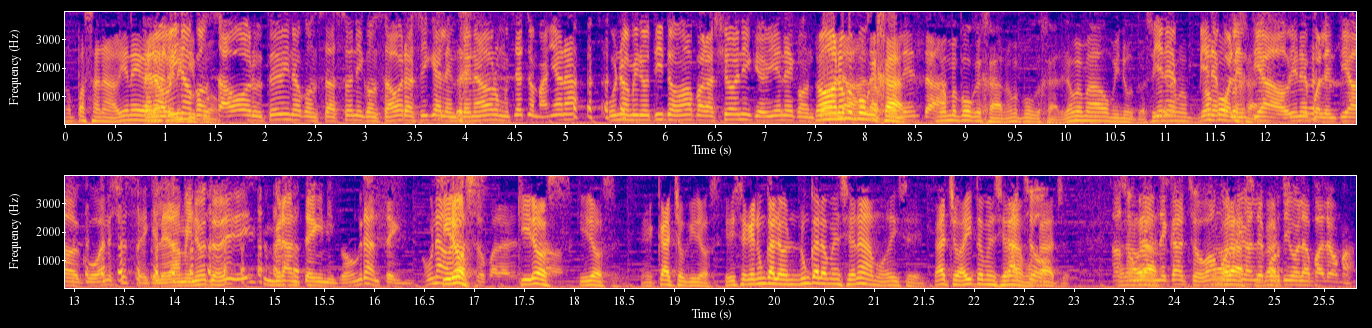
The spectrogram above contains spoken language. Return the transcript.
no pasa nada. Viene Pero vino con sabor, usted vino con sazón y con sabor, así que al entrenador, muchachos, mañana unos minutitos más para Johnny que viene con No, no me puedo quejar, no me puedo quejar, no me puedo quejar. No me ha dado minutos. Viene, viene polenteado, viene polenteado el cubano. Yo sé que le da minutos, es un gran técnico, un gran técnico. Un abrazo para Quirós, Quirós, Cacho Quirós, que dice que nunca lo, nunca lo mencionamos, dice. Cacho, ahí te mencionamos, Cacho. Sos un, grande, Cacho. Vamos arriba al Deportivo La Paloma.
